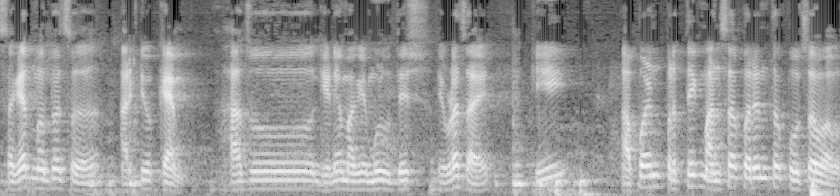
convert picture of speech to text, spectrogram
सगळ्यात महत्वाचं आरटीओ कॅम्प हा जो घेण्यामागे मूळ उद्देश एवढाच आहे की आपण प्रत्येक माणसापर्यंत पोहोचवावं.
